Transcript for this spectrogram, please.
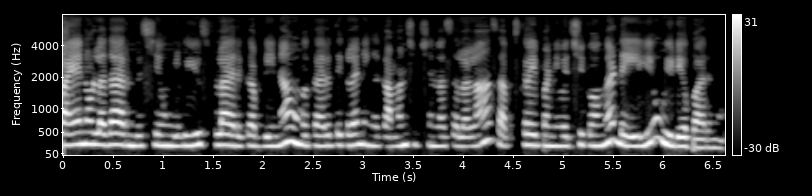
பயனுள்ளதா இருந்துச்சு உங்களுக்கு யூஸ்ஃபுல்லா இருக்கு அப்படின்னா உங்க கருத்துக்களை நீங்க கமெண்ட் செக்ஷன்ல சொல்லலாம். சப்ஸ்கிரைப் பண்ணி வச்சுக்கோங்க. டெய்லியும் வீடியோ பாருங்க.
